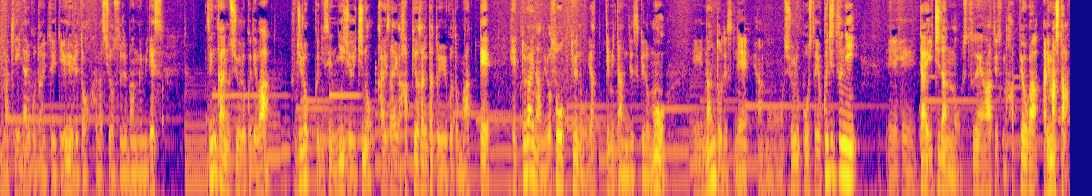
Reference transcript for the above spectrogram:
今気になることについてゆるゆると話をする番組です。前回の収録ではフジロック2021の開催が発表されたということもあってヘッドライナーの予想っていうのをやってみたんですけども、えー、なんとですねあの収録をした翌日に、えー、第1弾の出演アーティストの発表がありました。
